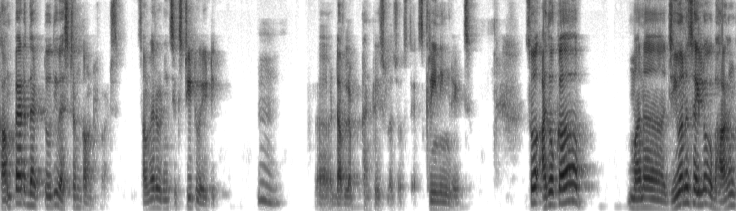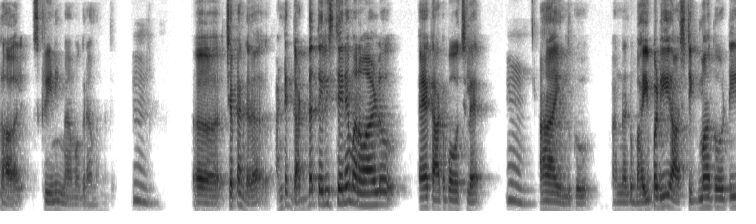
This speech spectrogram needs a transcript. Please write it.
Compare that to the western counterparts. Somewhere between 60-80 hmm. Ah, డెవలప్డ్ కంట్రీస్‌లో చూస్తే స్క్రీనింగ్ రేట్స్. సో, అదొక మన జీవన శైలిలో ఒక భాగం కావాలి స్క్రీనింగ్ మామోగ్రామ్ అన్నది. చెప్పాను కదా! అంటే గడ్డ తెలిస్తేనే మన వాళ్ళు ఏ కాకపోవచ్చులే. ఆ! ఎందుకు అన్నట్టు భయపడి ఆ స్టిగ్మా తోటి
